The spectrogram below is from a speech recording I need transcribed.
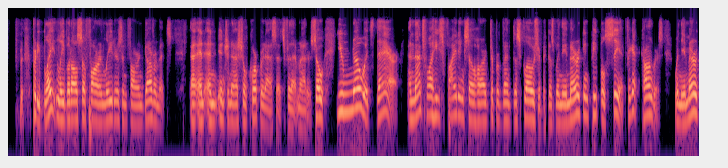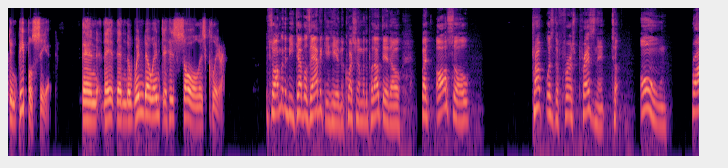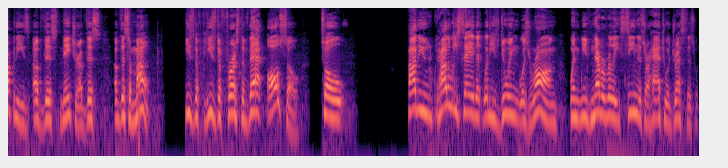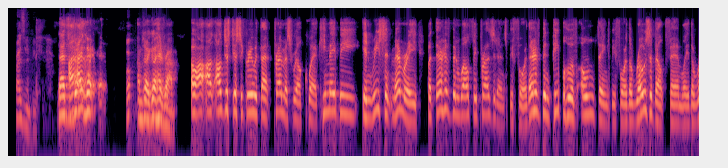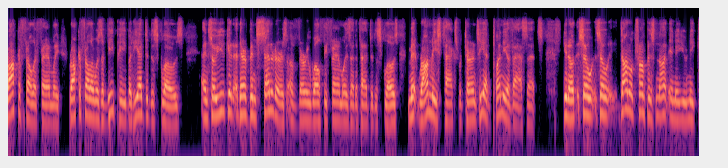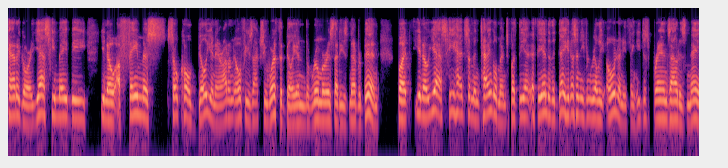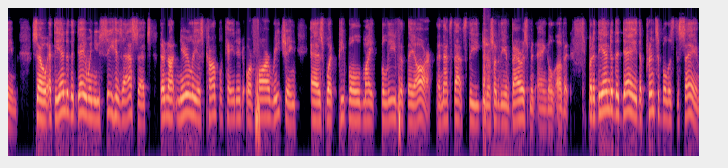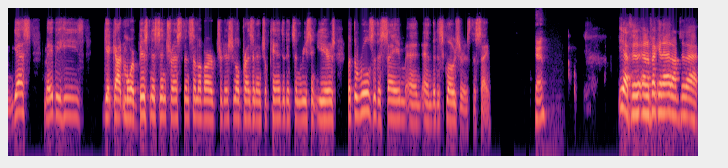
pretty blatantly, but also foreign leaders and foreign governments and, and international corporate assets for that matter. So you know it's there. And that's why he's fighting so hard to prevent disclosure because when the American people see it, forget Congress, when the American people see it, then they then the window into his soul is clear. So I'm going to be devil's advocate here, and the question I'm going to put out there though, but also Trump was the first president to own properties of this nature, of this of this amount. He's the he's the first of that also. So how do you how do we say that what he's doing was wrong when we've never really seen this or had to address this with the president before? That's. I- I- very- oh. I'm sorry. Go ahead, Rob. Oh, I'll, I'll just disagree with that premise real quick. He may be in recent memory, but there have been wealthy presidents before. There have been people who have owned things before. The Roosevelt family, the Rockefeller family. Rockefeller was a VP, but he had to disclose. And so you could. There have been senators of very wealthy families that have had to disclose. Mitt Romney's tax returns. He had plenty of assets. You know, so so Donald Trump is not in a unique category. Yes, he may be, you know, a famous so-called billionaire. I don't know if he's actually worth a billion. The rumor is that he's never been. But you know, yes, he had some entanglements. But the, at the end of the day, he doesn't even really own anything. He just brands out his name. So at the end of the day, when you see his assets, they're not nearly as complicated or far-reaching as what people might believe that they are. And that's that's the you know sort of the embarrassment angle of it. But at the end of the day, the principle is the same. Yes, maybe he's get got more business interest than some of our traditional presidential candidates in recent years, but the rules are the same and and the disclosure is the same. Yes, and if I can add on to that,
